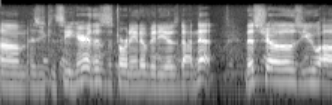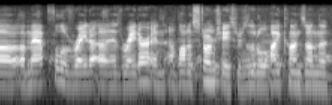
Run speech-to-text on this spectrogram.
Um, as you can see here, this is tornadovideos.net. This shows you uh, a map full of radar, uh, has radar and a lot of storm chasers. Little icons on the,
